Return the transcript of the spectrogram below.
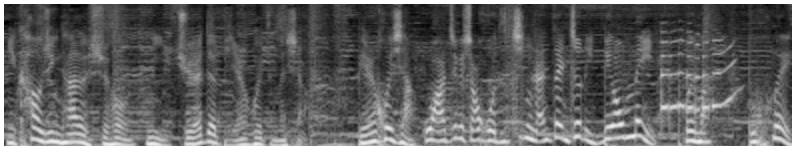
你靠近他的时候，你觉得别人会怎么想？别人会想，哇，这个小伙子竟然在这里撩妹，会吗？不会，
